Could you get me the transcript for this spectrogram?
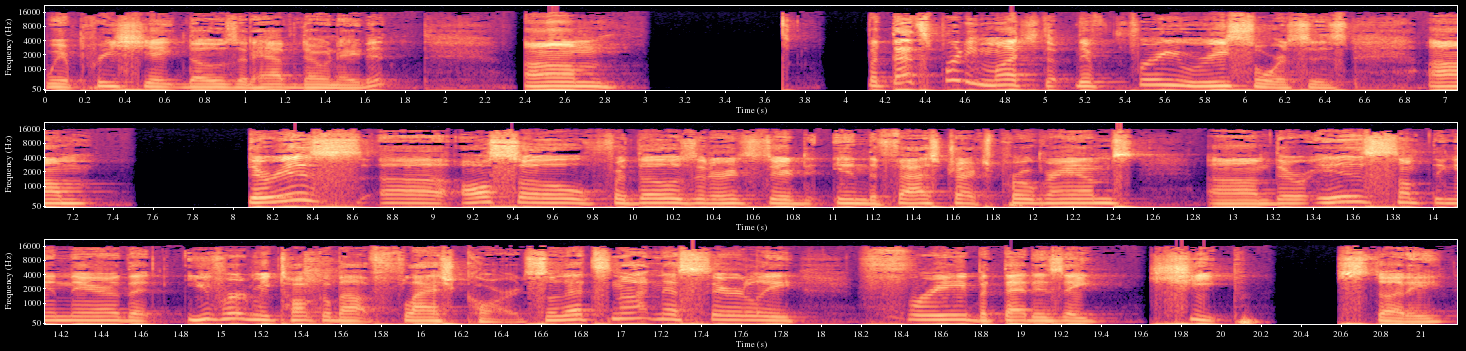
We appreciate those that have donated. Um, but that's pretty much the, the free resources. Um, there is uh, also for those that are interested in the fast tracks programs. Um, there is something in there that you've heard me talk about flashcards. So that's not necessarily free, but that is a cheap study.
